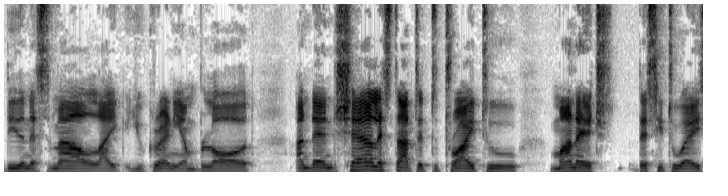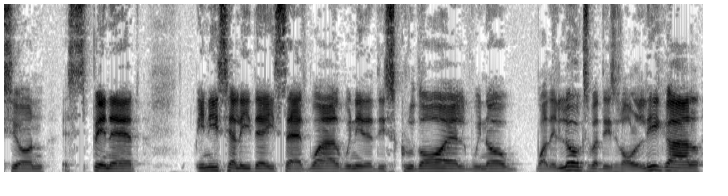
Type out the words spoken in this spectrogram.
didn't smell like Ukrainian blood. And then Shell started to try to manage the situation, spin it. Initially, they said, well, we needed this crude oil. We know what it looks, but this is all legal.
